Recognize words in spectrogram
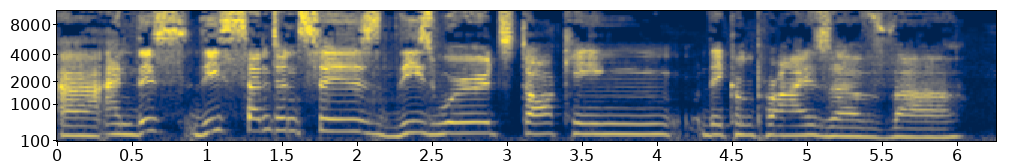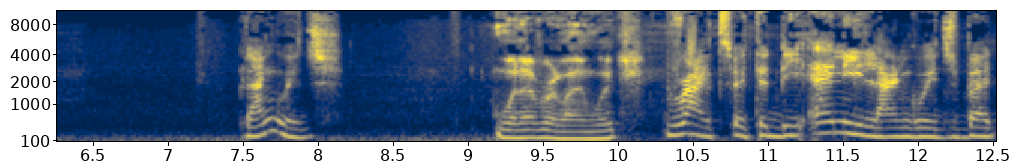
Uh, and this, these sentences, these words, talking, they comprise of uh, language. Whatever language, Right. So it could be any language, but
